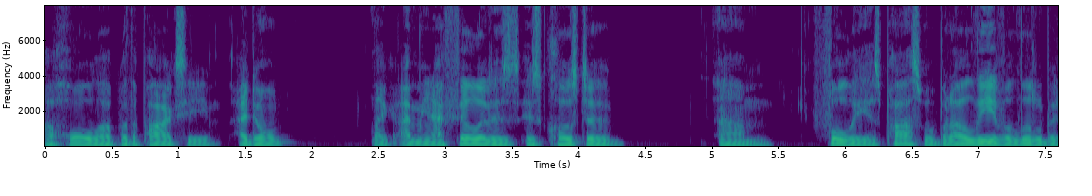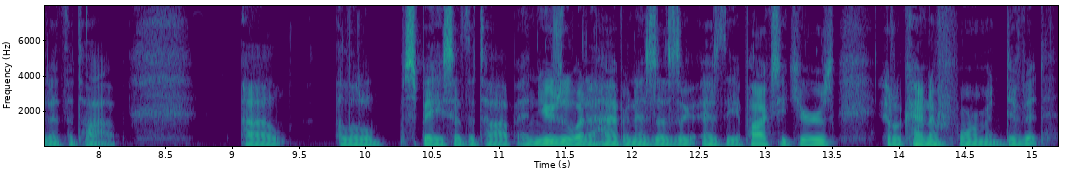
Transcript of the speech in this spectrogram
a hole up with epoxy, I don't like I mean I fill it as as close to um, fully as possible, but I'll leave a little bit at the top, uh, a little space at the top. And usually, what will happen is as the, as the epoxy cures, it'll kind of form a divot,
